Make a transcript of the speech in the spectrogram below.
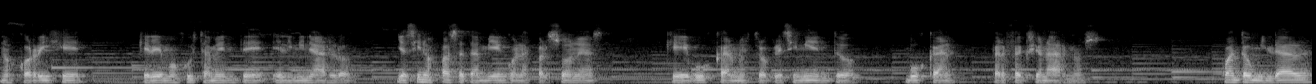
nos corrige, queremos justamente eliminarlo. Y así nos pasa también con las personas que buscan nuestro crecimiento, buscan perfeccionarnos. Cuánta humildad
